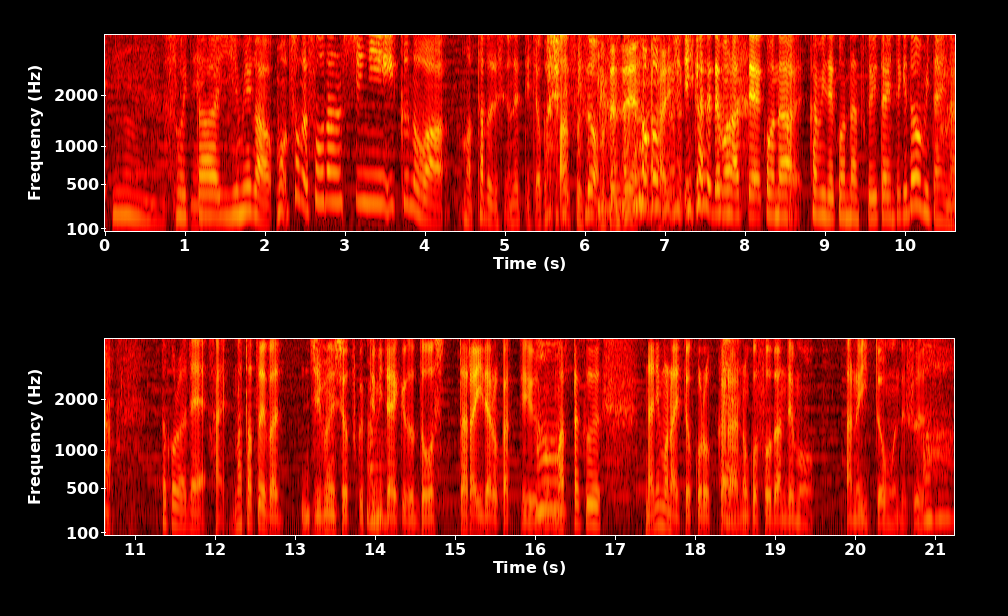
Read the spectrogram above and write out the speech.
い。うん。そういった夢が、もうすぐ相談しに行くのは、まあ、ただですよねって言っちゃおかしいですけど、全然はい。行かせてもらって、こんはない。紙でこんなん作りたいんだけど、みたいはないところで。はいまあ、例えば自分史を作ってみたいけどどうしたらいいだろうかっていう、あーもう全く何もないところからのご相談でも、あのいいと思うんです。あ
